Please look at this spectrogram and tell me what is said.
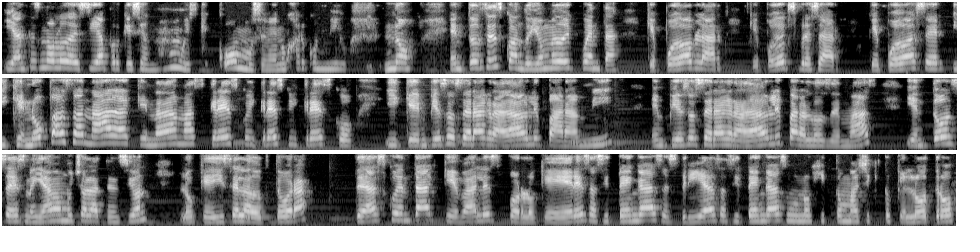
Y antes no lo decía porque decía, no, es que cómo, se va a enojar conmigo. No. Entonces cuando yo me doy cuenta que puedo hablar, que puedo expresar, que puedo hacer y que no pasa nada, que nada más crezco y crezco y crezco y que empiezo a ser agradable para mí, empiezo a ser agradable para los demás y entonces me llama mucho la atención lo que dice la doctora. Te das cuenta que vales por lo que eres, así tengas estrías, así tengas un ojito más chiquito que el otro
